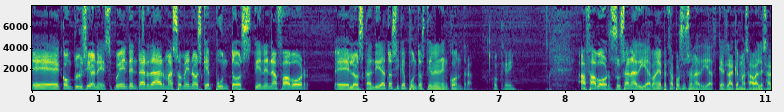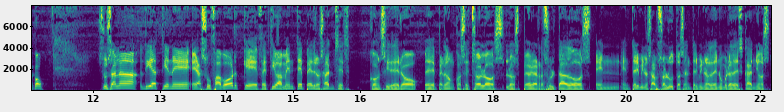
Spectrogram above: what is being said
eh, conclusiones. Voy a intentar dar más o menos qué puntos tienen a favor eh, los candidatos y qué puntos tienen en contra. Ok. A favor, Susana Díaz. Vamos a empezar por Susana Díaz, que es la que más avales sacó. Susana Díaz tiene a su favor que efectivamente Pedro Sánchez consideró, eh, perdón, cosechó los, los peores resultados en, en términos absolutos, en términos de número de escaños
